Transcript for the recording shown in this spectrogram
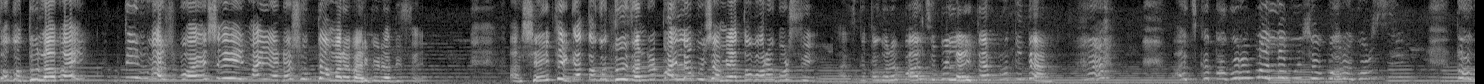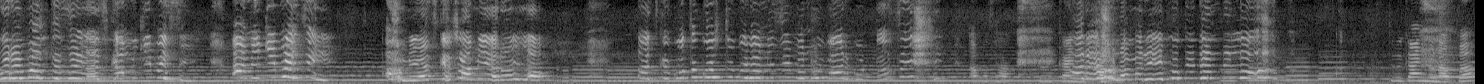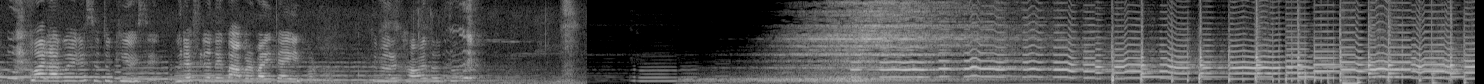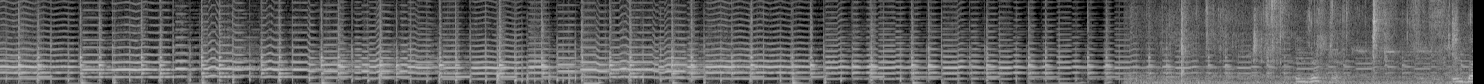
তোকে দুলা ভাই তিন মাস বয়সে এই মাইয়াটা শুদ্ধ আমারে বাইর করে দিছে। আর সেই থেকে তোকে দুইজন রে পাইলা পয়সা আমি এত বড় করছি। আজকে তো করে পালছি বলে এই তার প্রতিদান। হ্যাঁ? আজকে তো করে পাইলা পয়সা বড় করছি। তো করে পালতে আজকে আমি কি পাইছি? আমি কি পাইছি? আমি আজকে স্বামী আর রইলাম। আজকে কত কষ্ট করে আমি জীবন পার করতেছি। আপা থাক তুমি কাইন্দ আরে এখন আমার এই প্রতিদান দিল। তুমি কাইন্দ না আপা। রাগ হয়ে গেছে তো কি হয়েছে ঘুরে ফিরে দেখবা আবার বাড়িতে এই পড়ব। তুমি ওরা খাওয়া দাও তো।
